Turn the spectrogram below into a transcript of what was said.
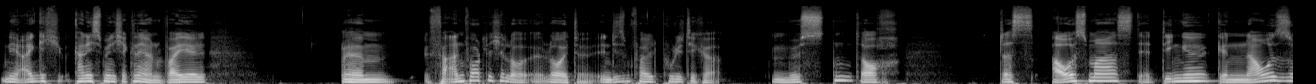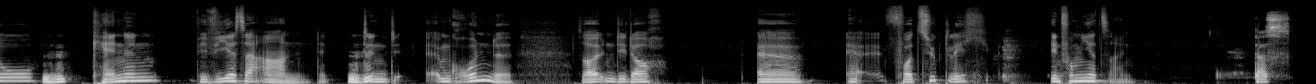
nee, eigentlich kann ich es mir nicht erklären, weil ähm, verantwortliche Le Leute, in diesem Fall Politiker, müssten doch das Ausmaß der Dinge genauso mhm. kennen, wie wir es erahnen. Mhm. Denn im Grunde sollten die doch äh, vorzüglich informiert sein. Das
